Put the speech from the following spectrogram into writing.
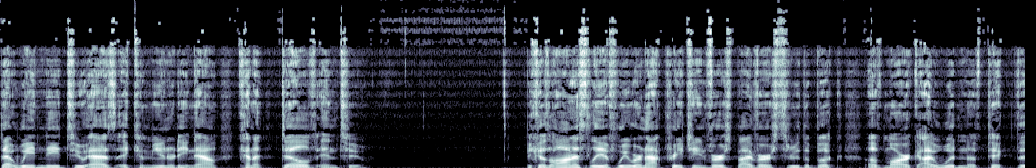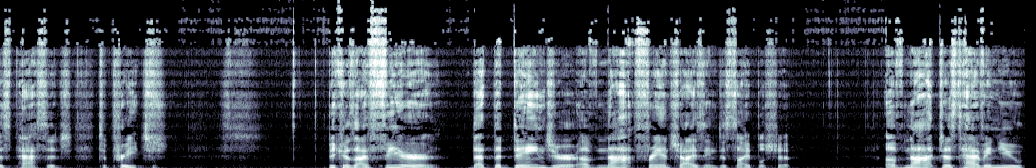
that we need to, as a community, now kind of delve into. Because honestly, if we were not preaching verse by verse through the book of Mark, I wouldn't have picked this passage to preach. Because I fear that the danger of not franchising discipleship, of not just having you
